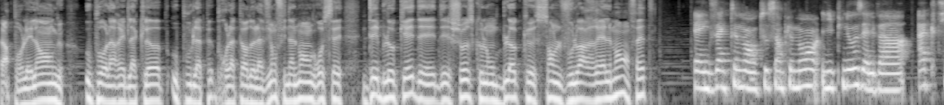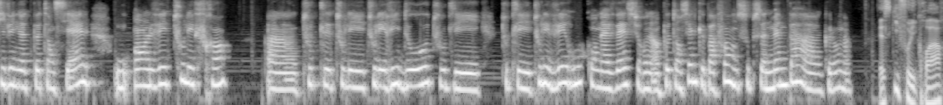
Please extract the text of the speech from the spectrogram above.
Alors pour les langues, ou pour l'arrêt de la clope, ou pour la, pe- pour la peur de l'avion, finalement, en gros, c'est débloquer des, des choses que l'on bloque sans le vouloir réellement, en fait Exactement, tout simplement, l'hypnose, elle va activer notre potentiel ou enlever tous les freins, euh, toutes les, tous les tous les rideaux, toutes les toutes les tous les verrous qu'on avait sur un potentiel que parfois on ne soupçonne même pas euh, que l'on a. Est-ce qu'il faut y croire?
